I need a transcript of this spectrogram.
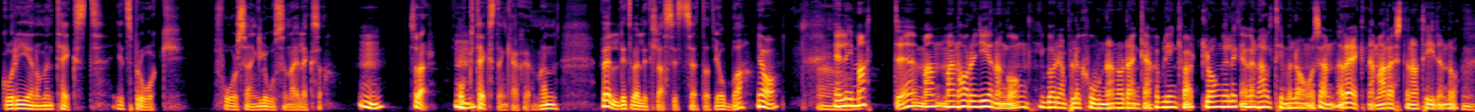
går igenom en text i ett språk, får sen glosorna i läxa. Mm. Sådär. Och Mm. texten kanske. Men väldigt, väldigt klassiskt sätt att jobba. Ja, Eh, eller i matte. Man, man har en genomgång i början på lektionen och den kanske blir en kvart lång eller kanske en halvtimme lång och sen räknar man resten av tiden. Då. Mm.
